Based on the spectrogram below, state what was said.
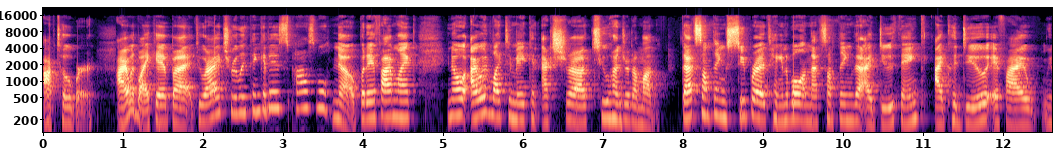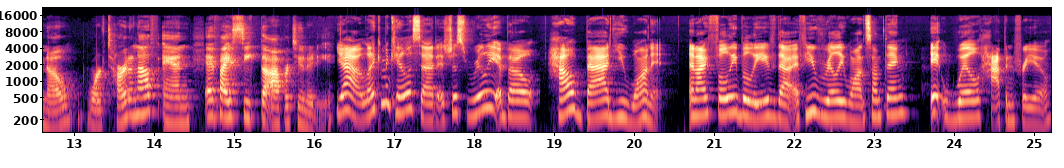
October? I would like it, but do I truly think it is possible? No. But if I'm like, you know, I would like to make an extra 200 a month that's something super attainable and that's something that I do think I could do if I, you know, worked hard enough and if I seek the opportunity. Yeah, like Michaela said, it's just really about how bad you want it. And I fully believe that if you really want something, it will happen for you.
